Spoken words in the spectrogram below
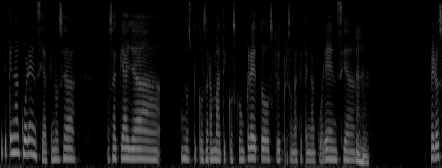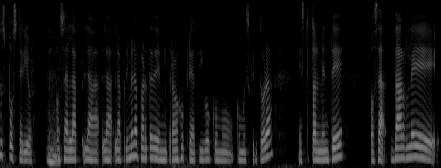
de que tenga coherencia, que no sea, o sea, que haya unos picos dramáticos concretos, que el personaje tenga coherencia. Pero eso es posterior. O sea, la, la- la- la primera parte de mi trabajo creativo como, como escritora es totalmente, o sea, darle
